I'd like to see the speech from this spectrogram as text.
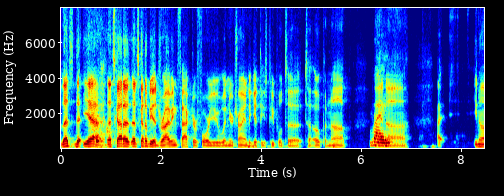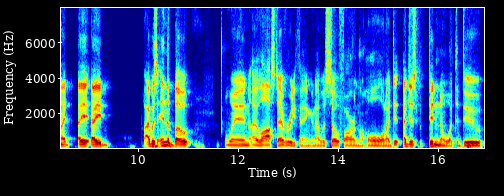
That's that, yeah that's gotta that's gotta be a driving factor for you when you're trying to get these people to to open up. Right. and uh i you know i i i, I was in the boat when i lost everything and i was so far in the hole and i did i just didn't know what to do.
